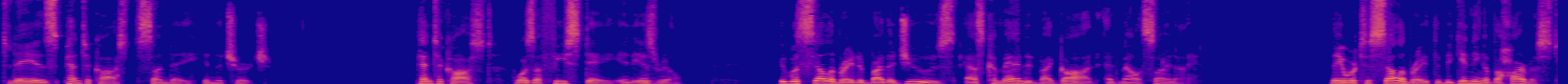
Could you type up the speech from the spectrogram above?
Today is Pentecost Sunday in the Church. Pentecost was a feast day in Israel. It was celebrated by the Jews as commanded by God at Mount Sinai. They were to celebrate the beginning of the harvest,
